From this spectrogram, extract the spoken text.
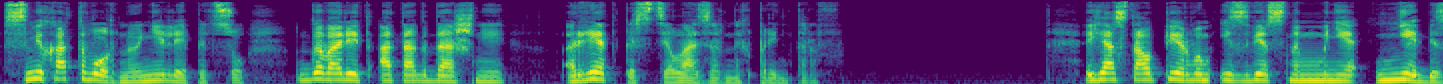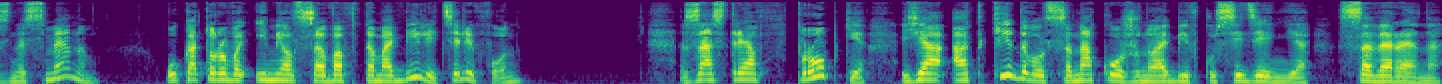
смехотворную нелепицу, говорит о тогдашней редкости лазерных принтеров. Я стал первым известным мне не бизнесменом, у которого имелся в автомобиле телефон — Застряв в пробке, я откидывался на кожаную обивку сиденья Саверена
